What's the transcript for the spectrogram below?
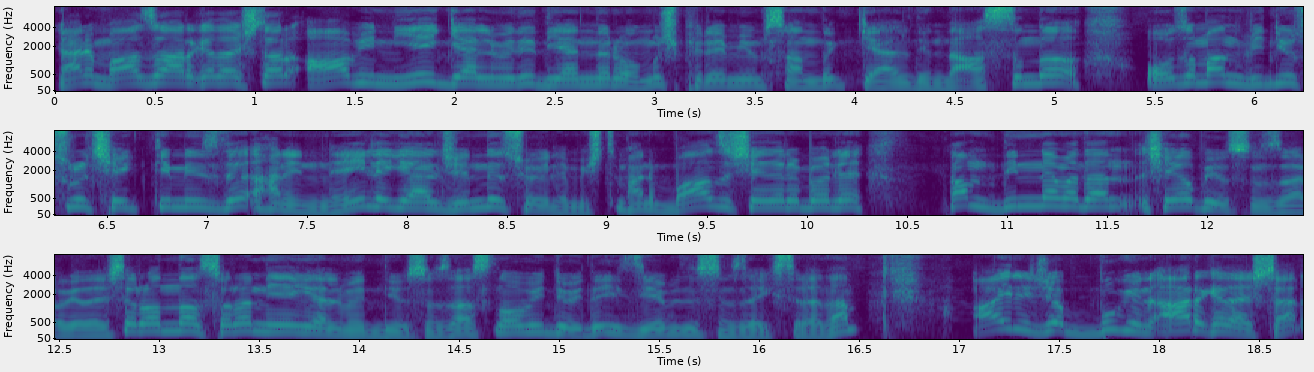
Yani bazı arkadaşlar abi niye gelmedi diyenler olmuş premium sandık geldiğinde. Aslında o zaman videosunu çektiğimizde hani neyle geleceğini de söylemiştim. Hani bazı şeyleri böyle tam dinlemeden şey yapıyorsunuz arkadaşlar. Ondan sonra niye gelmedi diyorsunuz. Aslında o videoyu da izleyebilirsiniz ekstradan. Ayrıca bugün arkadaşlar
